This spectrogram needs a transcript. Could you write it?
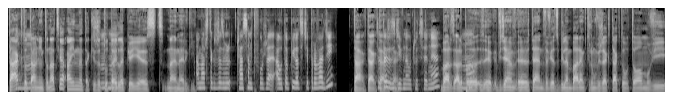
tak, mhm. totalnie intonacja, a inne takie, że tutaj mhm. lepiej jest na energii. A masz tak, że czasem twórze autopilot cię prowadzi? Tak, tak, to tak. To też jest tak. dziwne uczucie, nie? Bardzo, ale no. po, widziałem e, ten wywiad z Billem Barem, który mówi, że jak tak, to, to mówi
